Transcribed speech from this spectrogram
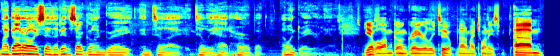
my daughter always says I didn't start going gray until I until we had her, but I went gray early. I was like, Yeah, well, I'm going gray early too. Not in my 20s. Um,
